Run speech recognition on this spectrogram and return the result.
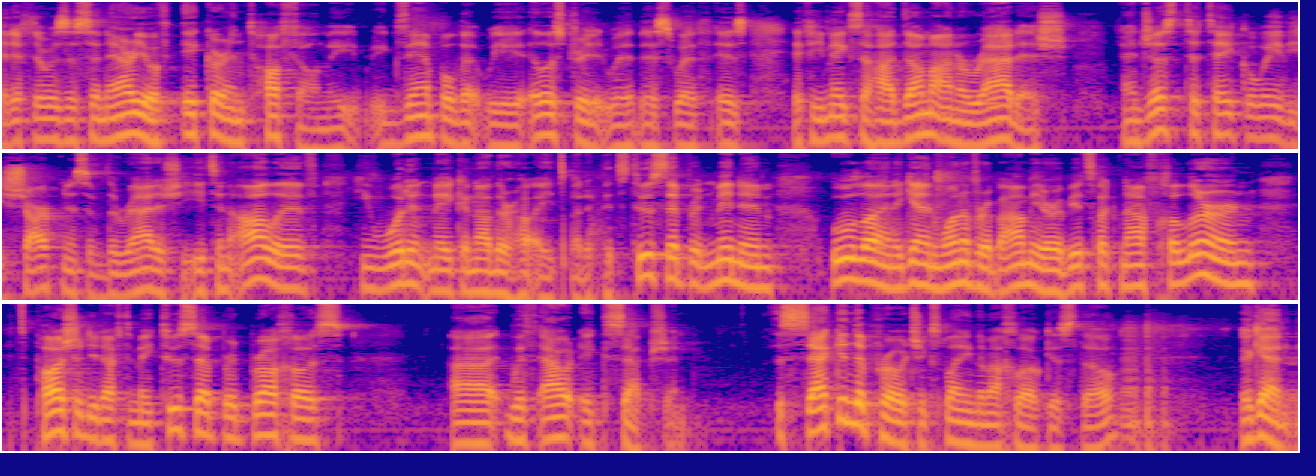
that if there was a scenario of ikar and tafel, and the example that we illustrated with this with is if he makes a hadama on a radish, and just to take away the sharpness of the radish, he eats an olive, he wouldn't make another ha'itz. But if it's two separate minim, ula, and again, one of Rabbi Ami or Rabbi Yitzchak Nafcha learn, it's pashad, you'd have to make two separate brachos uh, without exception. The second approach explaining the machlokis, though, again,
